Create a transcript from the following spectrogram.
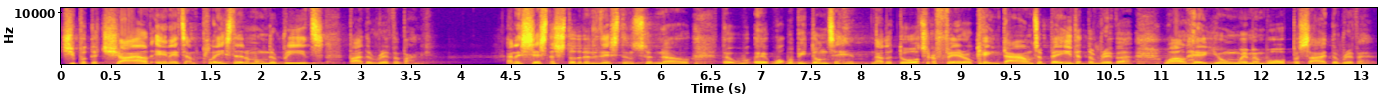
She put the child in it and placed it among the reeds by the riverbank. And his sister stood at a distance to know that, uh, what would be done to him. Now the daughter of Pharaoh came down to bathe at the river while her young women walked beside the river.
